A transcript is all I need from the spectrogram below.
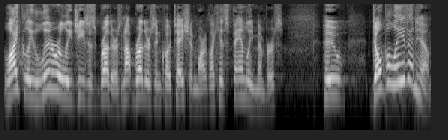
likely literally jesus brothers not brothers in quotation marks like his family members who don't believe in him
